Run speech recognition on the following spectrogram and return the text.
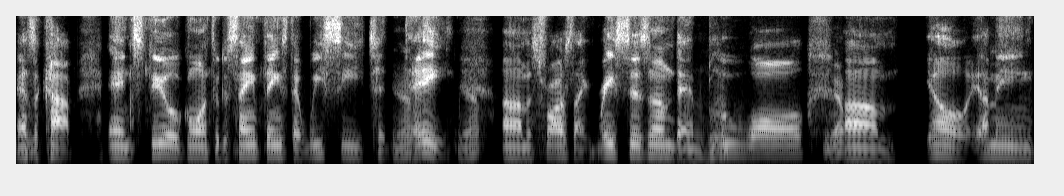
as a cop and still going through the same things that we see today. Yep. Um, as far as like racism, that Mhm. blue wall, Yep. um yo i mean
